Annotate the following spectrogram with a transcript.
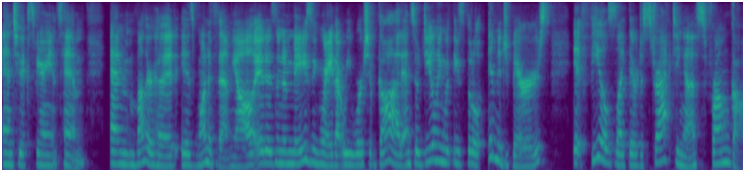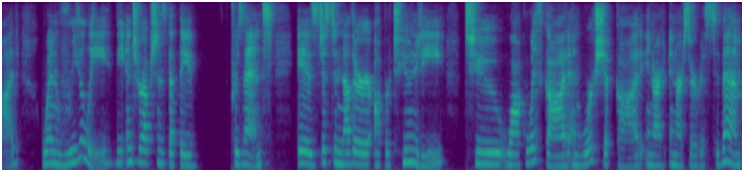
and to experience Him. And motherhood is one of them, y'all. It is an amazing way that we worship God. And so dealing with these little image bearers, it feels like they're distracting us from God when really the interruptions that they present is just another opportunity to walk with God and worship God in our in our service to them.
